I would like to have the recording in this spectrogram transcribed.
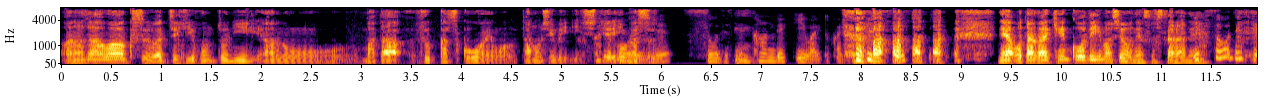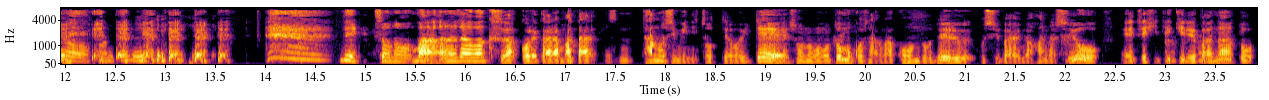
アナザーワークスはぜひ本当に、あの、また復活公演を楽しみにしています。あそうですね。うん還暦祝いとかで ね、お互い健康でいましょうね、そしたらいや、ね。そうですよ、本当に。で、その、まあ、アナザーワークスはこれからまた楽しみにとっておいて、その、ともこさんが今度出るお芝居の話を、えーぜひできればなと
